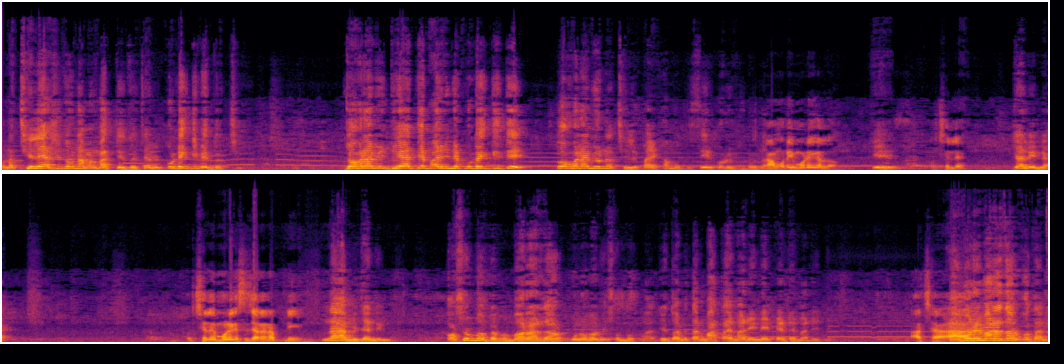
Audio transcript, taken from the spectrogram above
ওনার ছেলে আসে তখন আমাকে মারতে হচ্ছে আমি প্রোটেক্ট দিবে ধরছি। যখন আমি দুই হাতে পারি না প্রোটেক্ট দিতে তখন আমি ওনার ছেলে পায়ে কামড় দিচ্ছি এরপরে ঘটনা কামড়ে মরে গেল? কে? ওর ছেলে? জানি না। ওর ছেলে মরে গেছে জানেন আপনি? না আমি জানি না। অসম্ভব ব্যাপার মারা যাওয়ার কোনোভাবে সম্ভব না। যেহেতু আমি তার মাথায় মারি নাই পেটে মারি নাই আচ্ছা কামড়ে মারা যাওয়ার কথা না।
